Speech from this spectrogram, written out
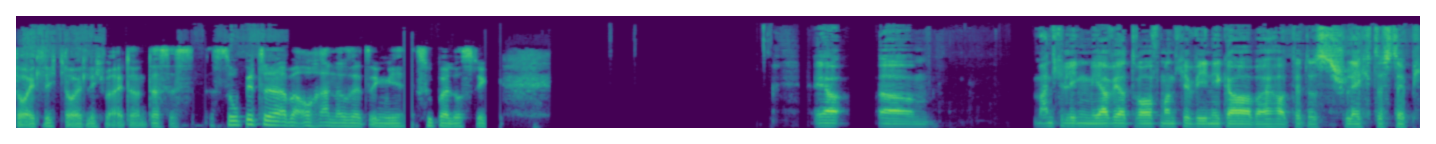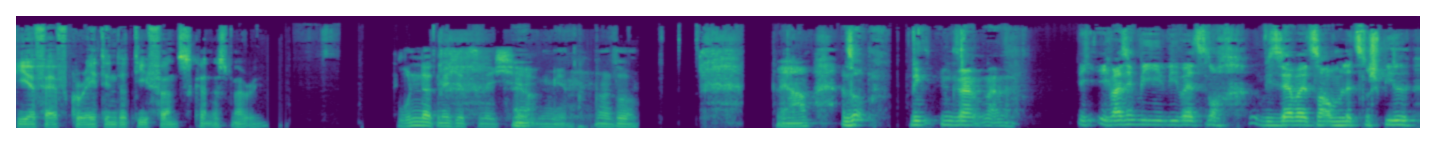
deutlich, deutlich weiter. Und das ist so bitter, aber auch andererseits irgendwie super lustig. Ja, ähm, manche legen mehr Wert drauf, manche weniger, aber er hatte das schlechteste PFF-Grade in der Defense, Kenneth Murray. Wundert mich jetzt nicht ja. irgendwie. Also. Ja, also, wie gesagt, ich, ich weiß nicht, wie, wie wir jetzt noch, wie sehr wir jetzt noch dem letzten Spiel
